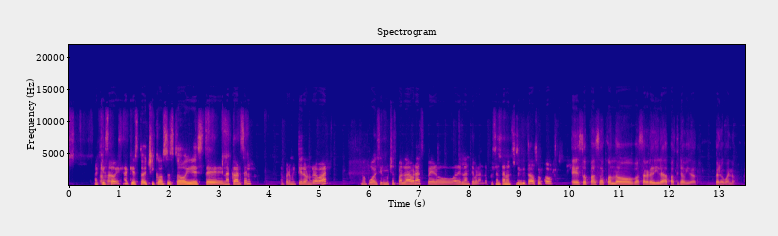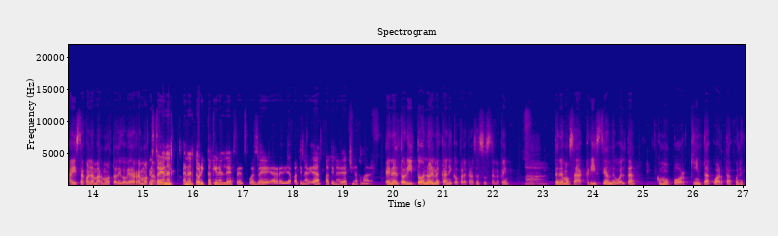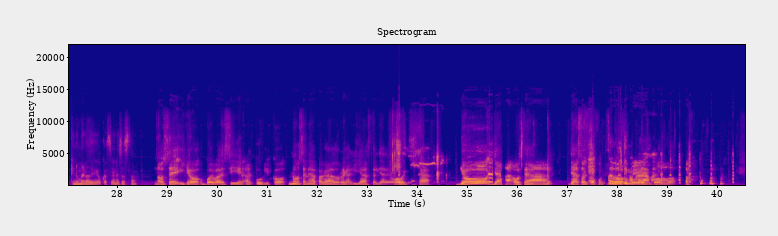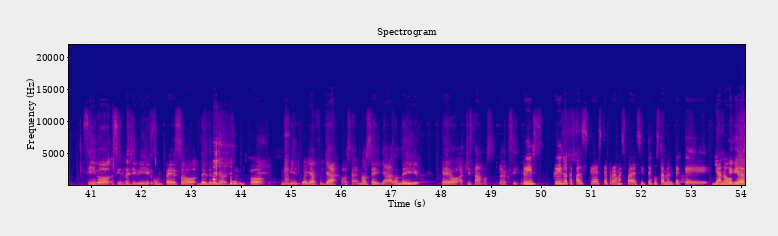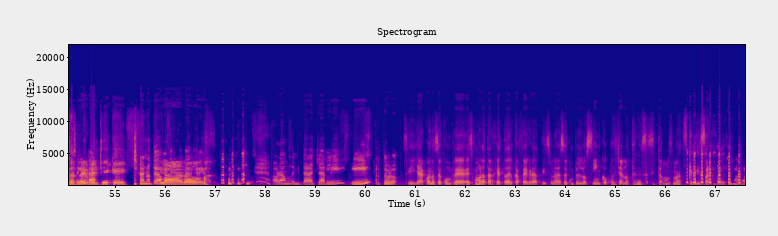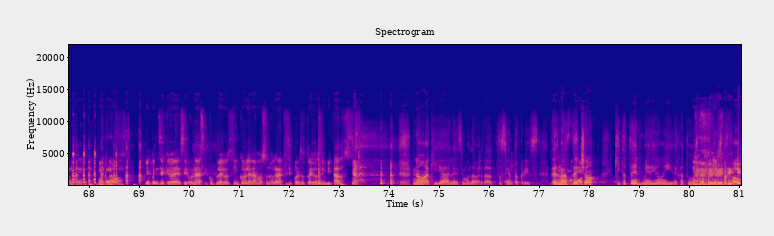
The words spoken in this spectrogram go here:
Aquí Ajá. estoy, aquí estoy, chicos. Estoy este, en la cárcel. Me permitieron grabar. No puedo decir muchas palabras, pero adelante, Brando. Presenta a nuestros invitados, por favor. Eso pasa cuando vas a agredir a Pati Navidad. Pero bueno, ahí está con la marmota, digo, vía remota. Estoy en el, en el torito aquí en el DF después de agredir a Pati Navidad. Pati Navidad, chinga tu madre. En el torito, no el mecánico, para que no se asusten, ¿ok? Ah, Tenemos a Cristian de vuelta, como por quinta, cuarta, ¿cuál es? ¿Qué número de ocasiones esto? No sé, y yo vuelvo a decir al público, no se me ha pagado regalía hasta el día de hoy. O sea, yo ya, o sea, ya soy cofundador último de programa. Sigo sin recibir un peso desde el primero que me dijo. Yo ya fui, ya, o sea, no sé ya a dónde ir, pero aquí estamos, claro que sí. Cris, Cris, lo que pasa es que este programa es para decirte justamente que ya no Que te a vamos a traerme invitar. el cheque. Ya no te vamos Claro. a invitar, Cris. Ahora vamos a invitar a Charlie y Arturo. Sí, ya cuando se cumple, es como la tarjeta del café gratis. Una vez se cumplen los cinco, pues ya no te necesitamos más, Cris. Es una falta de respeto. Yo pensé que iba a decir, una vez que cumple los cinco, le damos uno gratis y por eso traigo dos invitados. no, aquí ya le decimos la verdad, lo siento, Cris. Es Me más, de hecho, quítate del medio y deja tus compañeros, por favor.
